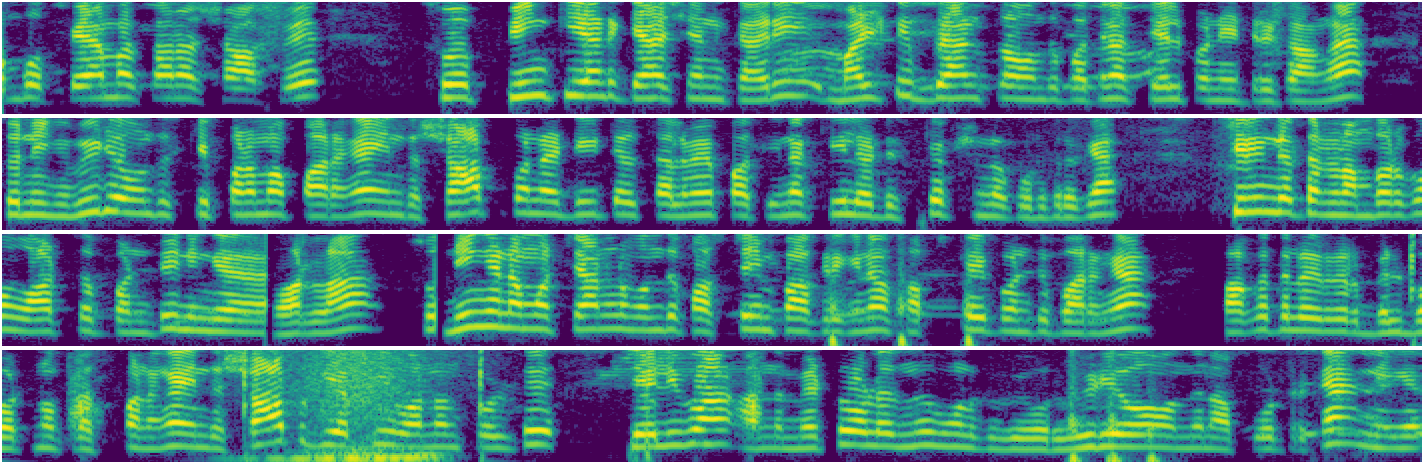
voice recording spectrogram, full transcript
ரொம்ப ஃபேமஸான shop so Pinky and cash and carry multi பிராண்ட்ஸில் வந்து பார்த்தீங்கன்னா சேல் பண்ணிட்டு இருக்காங்க. ஸோ நீங்க வீடியோ வந்து ஸ்கிப் பண்ணாமல் பாருங்க. இந்த ஷாப் பண்ண டீட்டெயில்ஸ் எல்லாமே பார்த்தீங்கன்னா கீழே டிஸ்கிரிப்ஷனில் கொடுத்துருக்கேன். ஸ்க்ரீனில் தர நம்பருக்கும் வாட்ஸ்அப் பண்ணிட்டு நீங்க வரலாம். ஸோ நீங்க நம்ம சேனல் வந்து ஃபர்ஸ்ட் டைம் பார்க்குறீங்கன்னா சப்ஸ்கிரைப் பண்ணிட்டு பாருங்க. பக்கத்துல இருக்கிற பெல் பட்டனும் ப்ரெஸ் பண்ணுங்க. இந்த ஷாப்புக்கு எப்படி வரணும்னு சொல்லிட்டு தெளிவா அந்த மெட்ரோல இருந்து உங்களுக்கு ஒரு வீடியோவா வந்து நான் போட்டிருக்கேன். நீங்க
